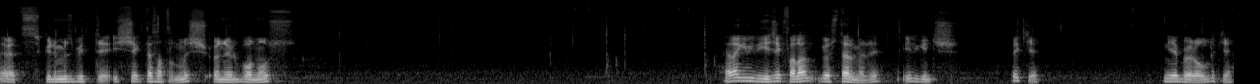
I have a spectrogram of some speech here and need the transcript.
Evet günümüz bitti. İşçekte satılmış. Önül bonus. Herhangi bir yiyecek falan göstermedi. İlginç. Peki. Niye böyle oldu ki?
